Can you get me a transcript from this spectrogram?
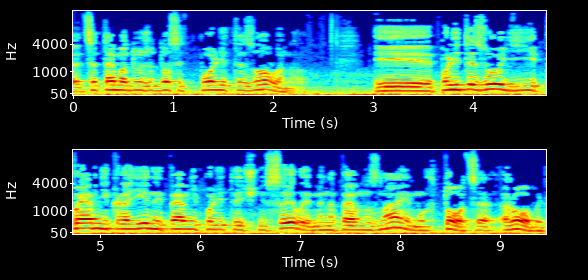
е, ця тема дуже досить політизована. І політизують її певні країни і певні політичні сили. Ми напевно знаємо, хто це робить.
